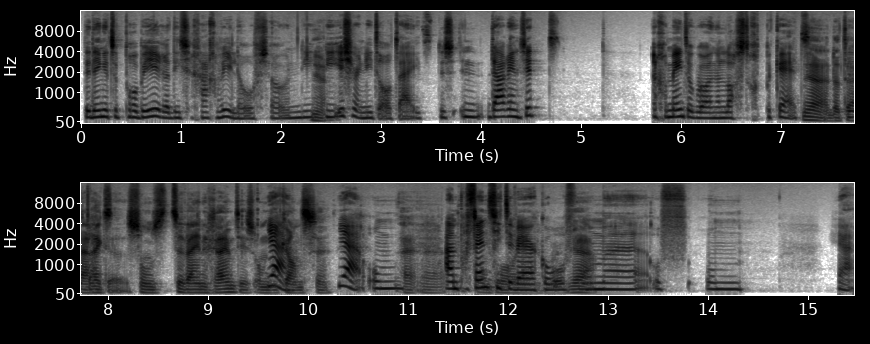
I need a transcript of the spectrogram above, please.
de dingen te proberen die ze graag willen of zo. En die, Ja. die is er niet altijd. Dus in, daarin zit een gemeente ook wel in een lastig pakket. Ja, dat er Dat- eigenlijk eh, soms te weinig ruimte is om Ja. die kansen Ja, om eh, eh, aan preventie te werken of, ja. om, of, om, ja,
